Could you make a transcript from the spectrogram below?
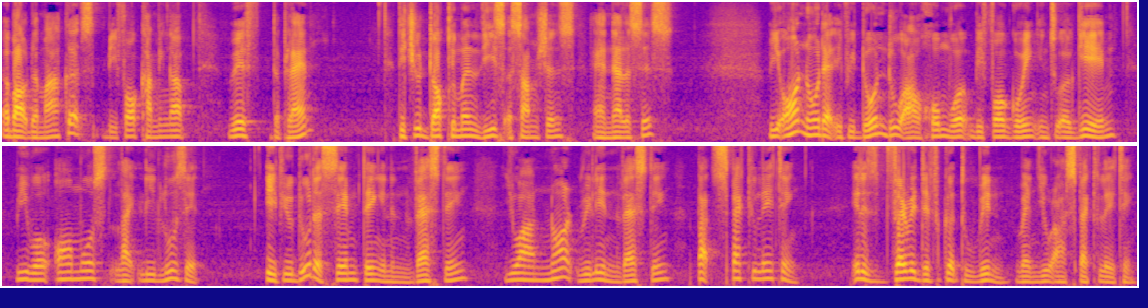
about the markets before coming up with the plan? Did you document these assumptions and analysis? We all know that if we don't do our homework before going into a game, we will almost likely lose it. If you do the same thing in investing, you are not really investing but speculating. It is very difficult to win when you are speculating.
